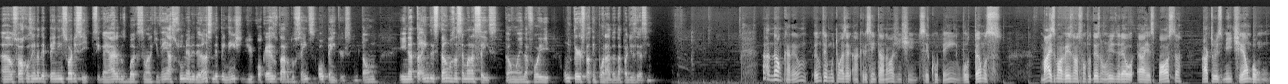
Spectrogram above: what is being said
ah, os Falcons ainda dependem só de si. Se ganharem dos Bucks semana que vem, assumem a liderança, independente de qualquer resultado dos Saints ou Panthers. Então, ainda, tá- ainda estamos na semana 6. Então, ainda foi um terço da temporada, dá para dizer assim. Ah, não, cara, eu, não- eu não tenho muito mais a acrescentar, não. A gente secou bem. Voltamos mais uma vez no assunto Desmond Reader é, o- é a resposta. Arthur Smith é um bom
